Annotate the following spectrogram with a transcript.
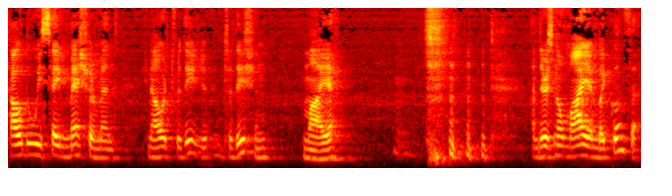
how do we say measurement in our tradition? tradition? Maya. and there's no Maya in Vaikuntha.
